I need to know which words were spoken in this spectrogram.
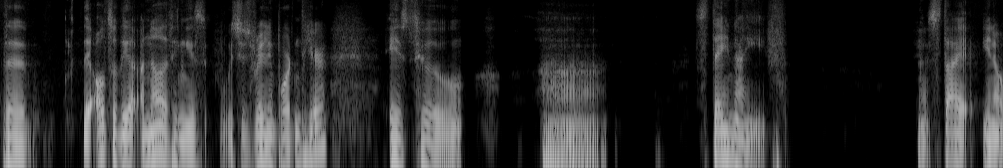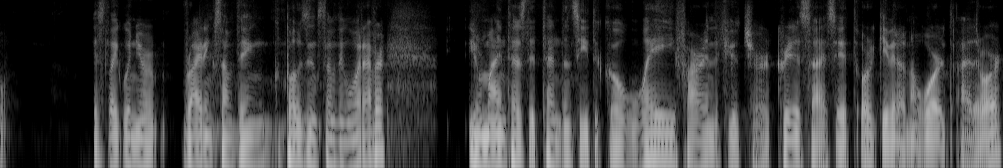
the the also the another thing is which is really important here is to uh, stay naive. You know, stay. You know, it's like when you're writing something, composing something, whatever. Your mind has the tendency to go way far in the future, criticize it, or give it an award, either or.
